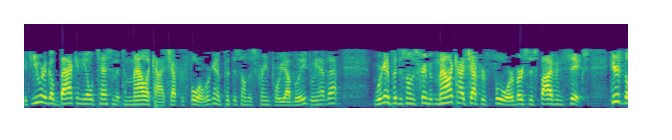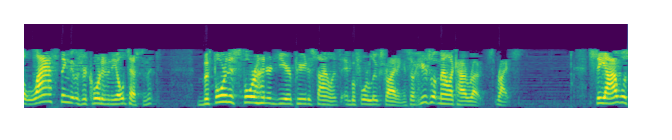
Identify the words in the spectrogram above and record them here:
if you were to go back in the Old Testament to Malachi chapter 4, we're going to put this on the screen for you, I believe. Do we have that? We're going to put this on the screen. But Malachi chapter 4, verses 5 and 6. Here's the last thing that was recorded in the Old Testament before this 400 year period of silence and before Luke's writing. And so here's what Malachi writes. See, I will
